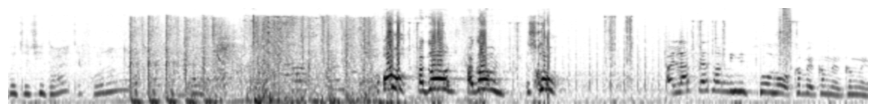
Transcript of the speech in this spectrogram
Wait, did he die? Did he fall down? Oh, oh, I got one. I got one. Let's go. I last that on me, he's so low. Come here, come here, come here.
